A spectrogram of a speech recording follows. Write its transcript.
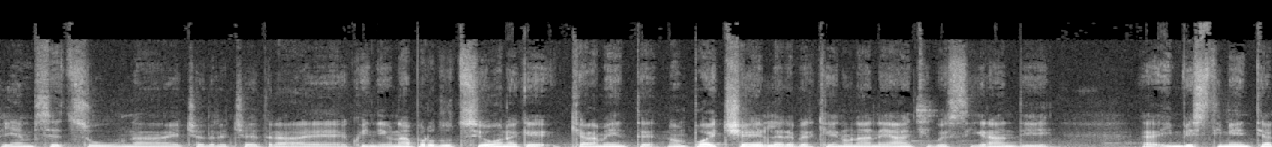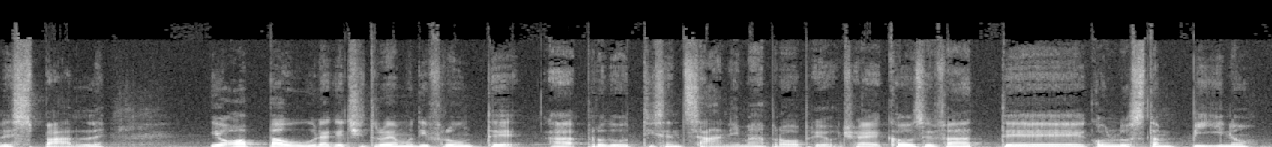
IM Setsuna, eccetera, eccetera, è quindi una produzione che chiaramente non può eccellere perché non ha neanche questi grandi eh, investimenti alle spalle. Io ho paura che ci troviamo di fronte a prodotti senza anima proprio, cioè cose fatte con lo stampino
